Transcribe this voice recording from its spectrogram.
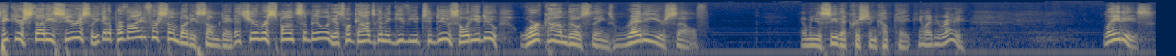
Take your study seriously. You got to provide for somebody someday. That's your responsibility. That's what God's going to give you to do. So what do you do? Work on those things. Ready yourself. And when you see that Christian cupcake, you might be ready. Ladies,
